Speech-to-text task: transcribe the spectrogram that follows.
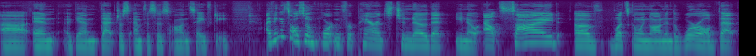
Uh, and again, that just emphasis on safety. I think it's also important for parents to know that, you know, outside of what's going on in the world, that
